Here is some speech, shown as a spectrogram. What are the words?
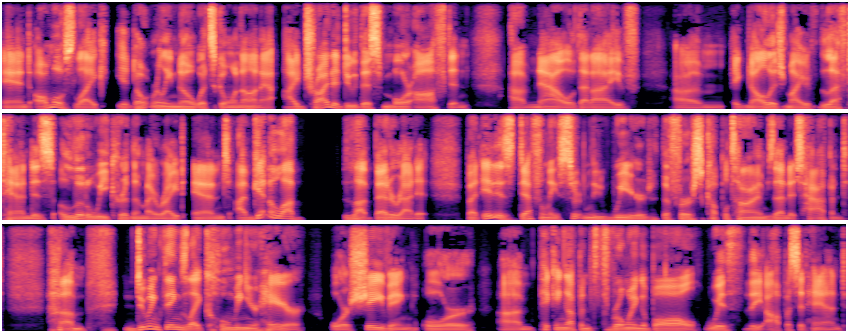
and almost like you don't really know what's going on. I try to do this more often um, now that I've um, acknowledged my left hand is a little weaker than my right, and I'm getting a lot lot better at it, but it is definitely certainly weird the first couple times that it's happened. Um, doing things like combing your hair or shaving or um, picking up and throwing a ball with the opposite hand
